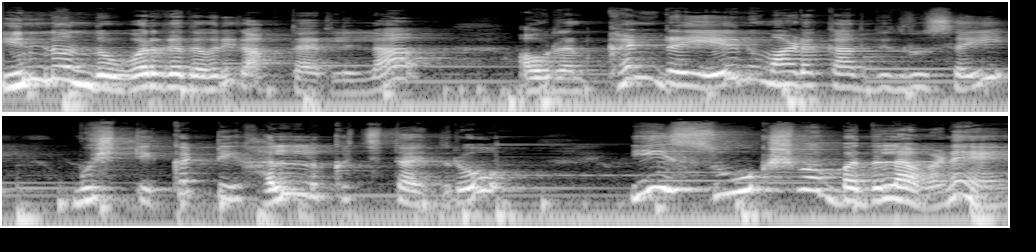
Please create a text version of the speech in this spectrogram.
ಇನ್ನೊಂದು ವರ್ಗದವರಿಗೆ ಆಗ್ತಾ ಇರಲಿಲ್ಲ. ಅವರನ್ನು ಕಂಡ್ರೆ ಏನು ಮಾಡೋಕ್ಕಾಗದಿದ್ರು ಸೈ ಮುಷ್ಟಿ ಕಟ್ಟಿ ಹಲ್ಲು ಕಚ್ತಾ ಇದ್ರು. ಈ ಸೂಕ್ಷ್ಮ ಬದಲಾವಣೆ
